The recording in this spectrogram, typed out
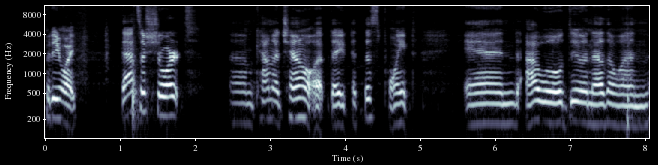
But anyway, that's a short um, kind of channel update at this point, and I will do another one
